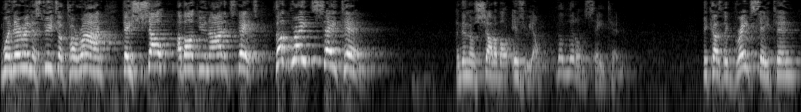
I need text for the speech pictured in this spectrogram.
When they're in the streets of Tehran, they shout about the United States, the great Satan. And then they'll shout about Israel, the little Satan. Because the great Satan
